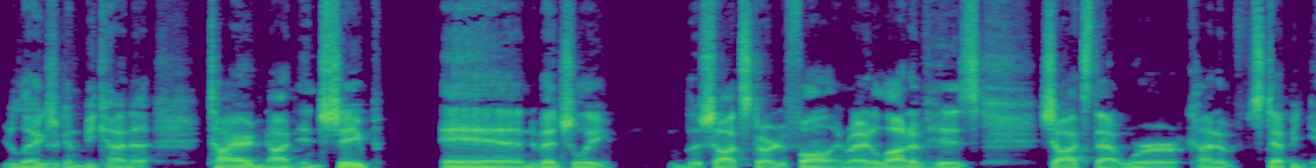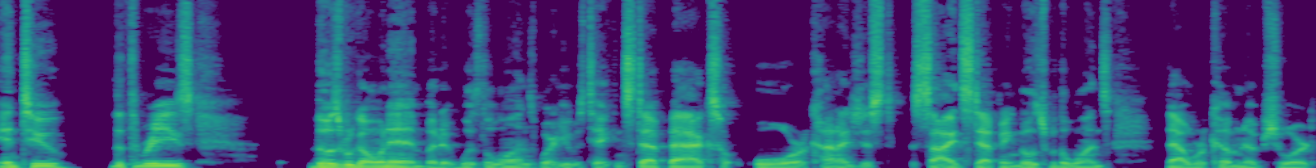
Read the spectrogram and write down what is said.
your legs are going to be kind of tired, not in shape. And eventually the shots started falling, right? A lot of his shots that were kind of stepping into the threes, those were going in, but it was the ones where he was taking step backs or kind of just sidestepping. Those were the ones that were coming up short.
